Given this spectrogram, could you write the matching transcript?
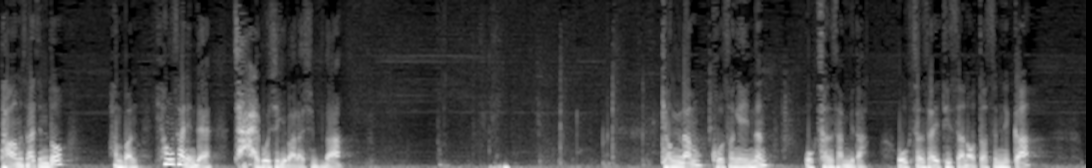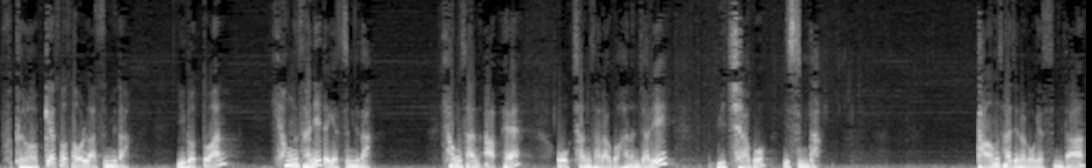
다음 사진도 한번 형산인데 잘 보시기 바라십니다. 경남 고성에 있는 옥천사입니다. 옥천사의 뒷산 어떻습니까? 부드럽게 솟아올랐습니다. 이것 또한 형산이 되겠습니다. 형산 앞에 옥천사라고 하는 절이 위치하고 있습니다. 다음 사진을 보겠습니다.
